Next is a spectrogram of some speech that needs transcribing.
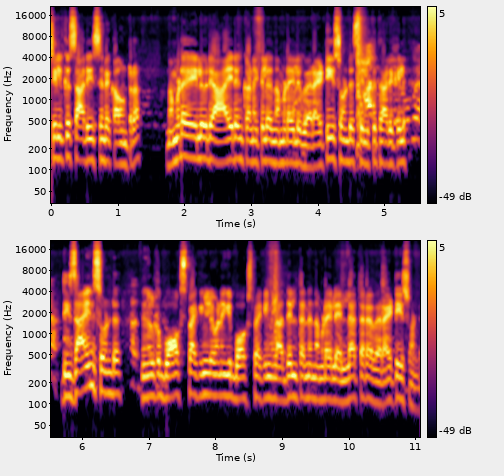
സിൽക്ക് സാരീസിന്റെ കൗണ്ടർ നമ്മുടെ കയ്യിൽ ഒരു ആയിരം കണക്കിൽ നമ്മുടെ കയ്യിൽ വെറൈറ്റീസ് ഉണ്ട്. സിൽക്ക് സാരിക്കിൽ ഡിസൈൻസ് ഉണ്ട്. നിങ്ങൾക്ക് ബോക്സ് പാക്കിങ്ങിൽ വേണമെങ്കിൽ ബോക്സ് പാക്കിങ്ങിൽ അതിൽ തന്നെ നമ്മുടെ കയ്യിൽ എല്ലാ തരം വെറൈറ്റീസ് ഉണ്ട്.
